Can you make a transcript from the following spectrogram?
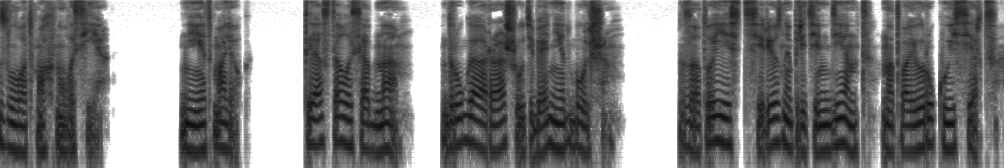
зло отмахнулась я. Нет, малек, ты осталась одна. Друга Араша у тебя нет больше. Зато есть серьезный претендент на твою руку и сердце.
